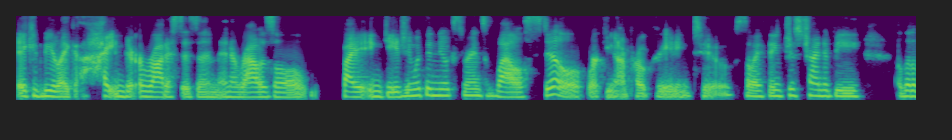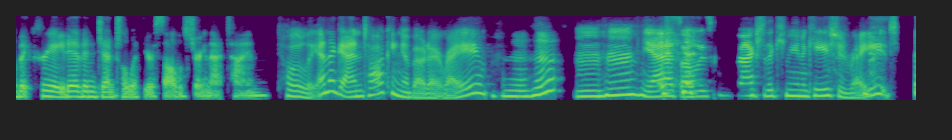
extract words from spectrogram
it could be like heightened eroticism and arousal by engaging with the new experience while still working on procreating too. So I think just trying to be a little bit creative and gentle with yourselves during that time. Totally. And again, talking about it, right? Mm-hmm. Mm-hmm. Yeah, it's always back to the communication, right?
